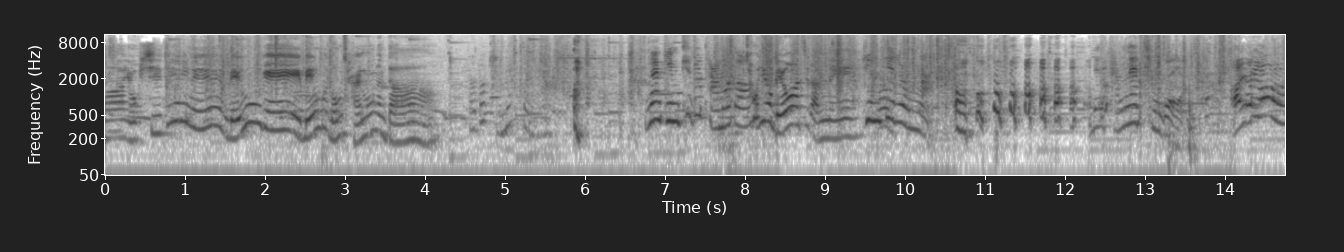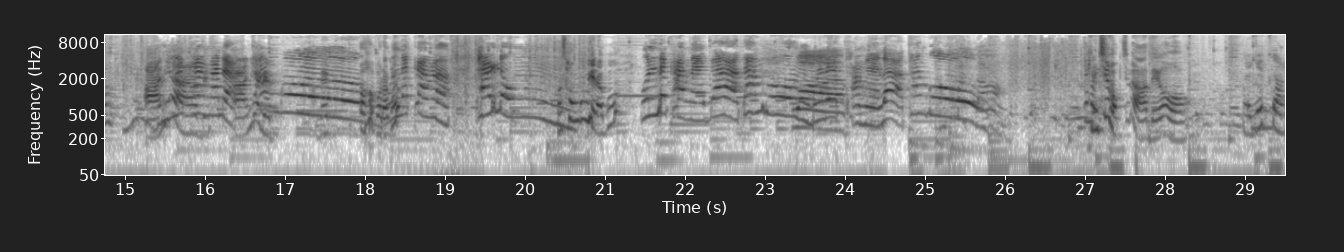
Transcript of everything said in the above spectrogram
와 역시 테리는 매운 게 매운 걸 너무 잘 먹는다. 나도 다 먹거든. 난 김치도 다 먹어. 전혀 매워하진 않네. 김치도 엄마. 어. 내가 장난친 거야. 아야야. 아니야. 카메라. 아니야. 매, 성공. 매, 어, 뭐라고? 원래 카메라. 탈동. 어, 성공이라고? 원래 카메라 tango. 원래 카메라 tango. 김치 먹지 마. 매워. 알겠어.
